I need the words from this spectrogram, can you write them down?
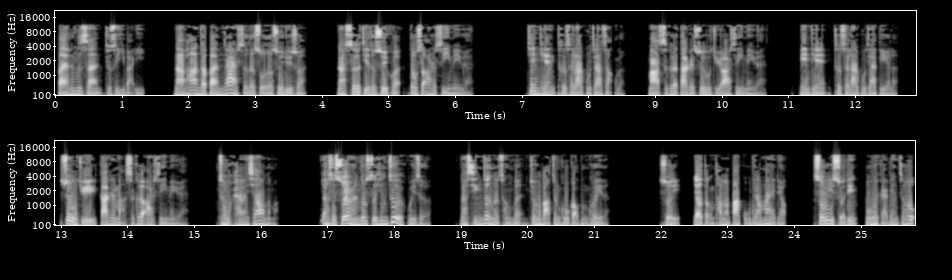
百分之三就是一百亿。哪怕按照百分之二十的所得税率算，那涉及的税款都是二十亿美元。今天特斯拉股价涨了，马斯克打给税务局二十亿美元；明天特斯拉股价跌了，税务局打给马斯克二十亿美元。这不开玩笑呢吗？要是所有人都实行这个规则，那行政的成本就会把政府搞崩溃的。所以要等他们把股票卖掉。收益锁定不会改变之后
